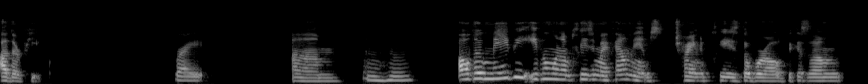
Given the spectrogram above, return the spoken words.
other people. right. Um, mm-hmm. although maybe even when I'm pleasing my family, I'm trying to please the world because I'm,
